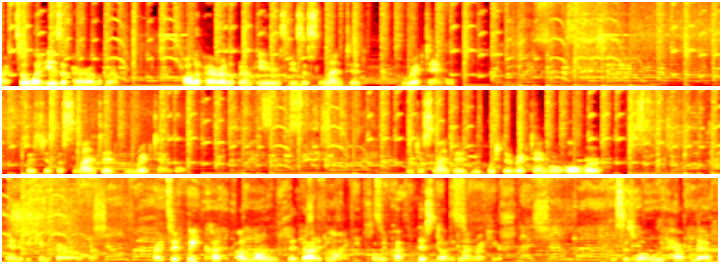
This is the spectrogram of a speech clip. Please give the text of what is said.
Right, so what is a parallelogram? All a parallelogram is, is a slanted rectangle. So it's just a slanted rectangle. We just slanted, we pushed the rectangle over, and it became a parallelogram. Alright, so if we cut along the dotted line, so we cut this dotted line right here, this is what we would have left.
